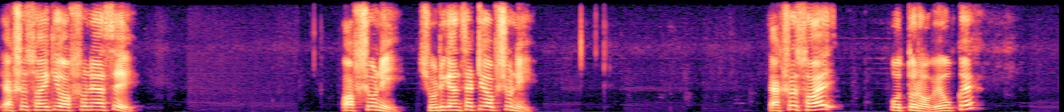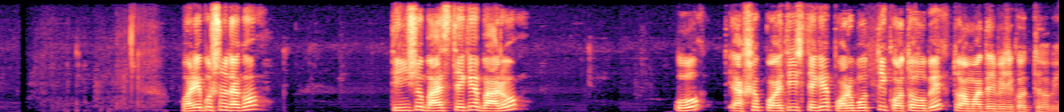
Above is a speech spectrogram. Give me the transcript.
একশো ছয় কি অপশনে আছে? অপশনে সঠিক অ্যান্সারটি অপশনে একশো ছয় উত্তর হবে, ওকে? পরের প্রশ্ন দেখো। তিনশো বাইশ থেকে বারো ও একশো পঁয়ত্রিশ থেকে পরবর্তী কত হবে? তো আমাদের বের করতে হবে।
